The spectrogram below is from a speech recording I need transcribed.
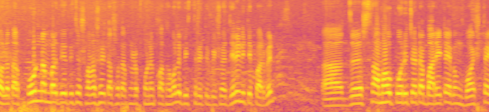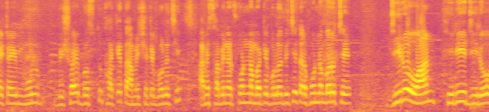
তাহলে তার ফোন নাম্বার দিয়ে দিচ্ছে সরাসরি। তার সাথে আপনারা ফোনে কথা বলে বিস্তারিত বিষয় জেনে নিতে পারবেন। যে সামাও পরিচয়টা, বাড়িটা এবং বয়সটা, এটাই মূল বিষয়, বস্তু থাকে, তা আমি সেটা বলেছি। আমি সাবিনের ফোন নাম্বারটি বলে দিচ্ছি। তার ফোন নাম্বার হচ্ছে zero one three zero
